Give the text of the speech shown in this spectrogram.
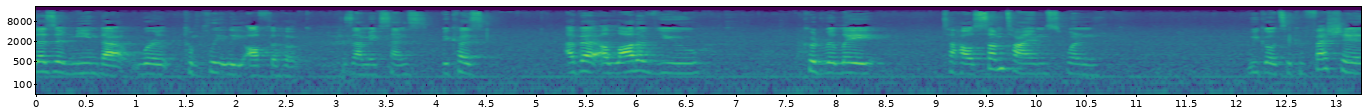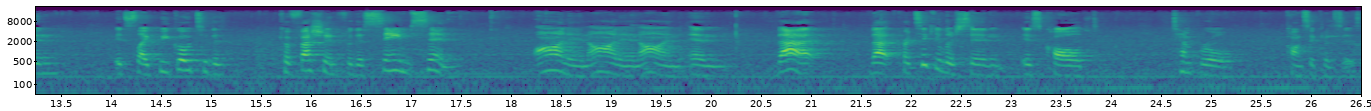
doesn't mean that we're completely off the hook. Does that make sense? Because I bet a lot of you could relate to how sometimes when we go to confession, it's like we go to the confession for the same sin on and on and on and that that particular sin is called temporal consequences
